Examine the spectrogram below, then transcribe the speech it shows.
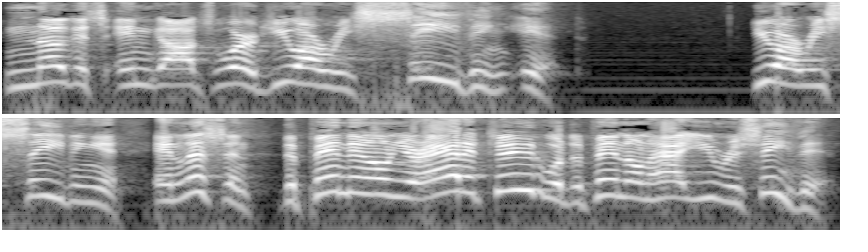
nuggets in God's word. You are receiving it. You are receiving it. And listen, depending on your attitude will depend on how you receive it.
